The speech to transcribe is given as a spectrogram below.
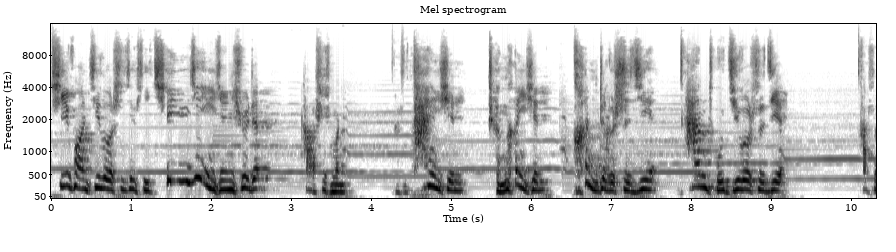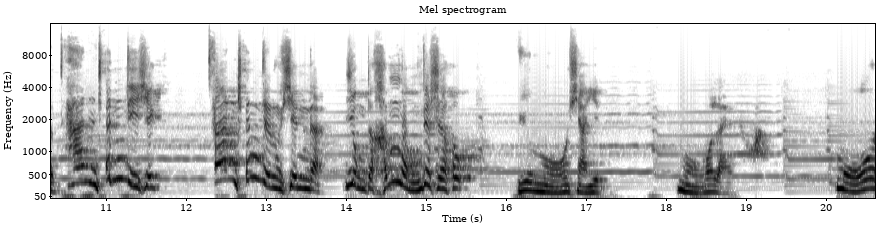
西方极乐世界是清净心去的，它是什么呢？它是贪心、嗔恨心，恨这个世界。贪图极乐世界，他是贪嗔的心，贪嗔这种心呢，用的很猛的时候，与魔相应，魔来魔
